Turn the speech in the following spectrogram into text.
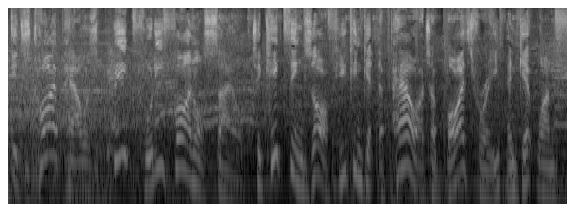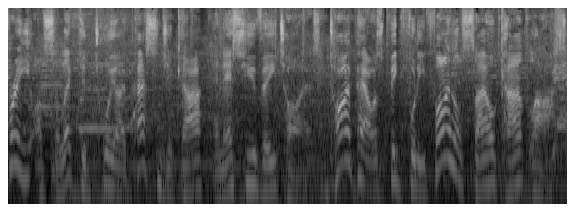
It's Tyre Power's Big Footy Final Sale. To kick things off, you can get the power to buy three and get one free on selected Toyo passenger car and SUV tyres. Tyre Power's Big Footy Final Sale can't last.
